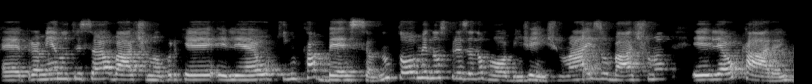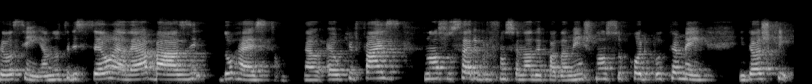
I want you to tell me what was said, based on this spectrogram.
É, para mim, a nutrição é o Batman, porque ele é o que encabeça. Não estou menosprezando o Robin, gente, mas o Batman, ele é o cara. Então, assim, a nutrição ela é a base do resto. Né? É o que faz nosso cérebro funcionar adequadamente, nosso corpo também. Então, acho que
